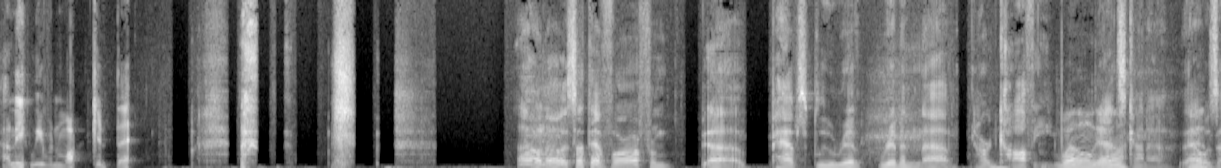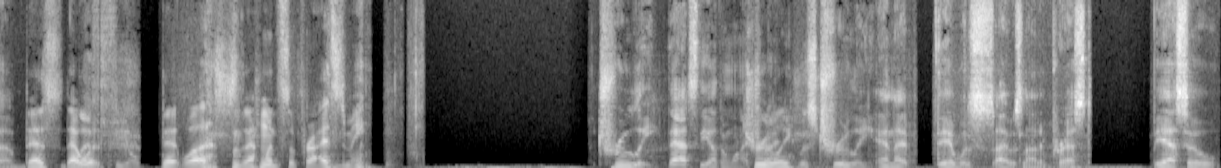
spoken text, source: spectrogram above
How do you even market that? I don't know. It's not that far off from uh, Pabst Blue Rib- Ribbon uh, hard coffee. Well, yeah, That's kind of that, was a that's that was field. that was that one surprised me. Truly, that's the other one. I Truly. tried, was Truly, and I it was I was not impressed. But yeah, so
